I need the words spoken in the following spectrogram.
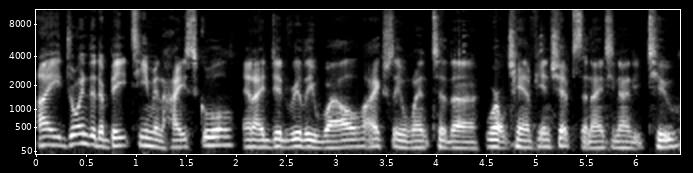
I joined a debate team in high school, and I did really well. I actually went to the World Championships in 1992.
